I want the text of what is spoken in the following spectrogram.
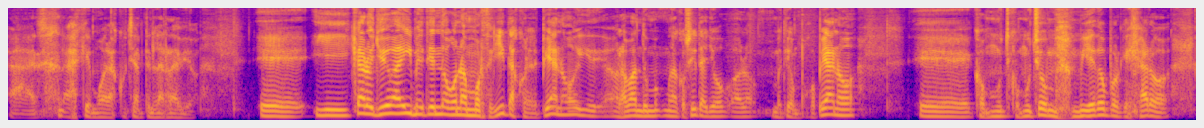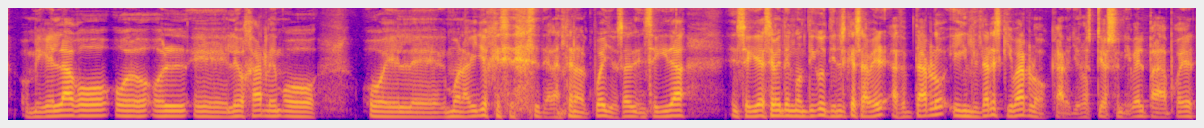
Ah, es que mola escucharte en la radio. Eh, y claro, yo ahí metiendo algunas morcillitas con el piano y hablando una cosita, yo metía un poco piano, eh, con, mucho miedo porque, claro, o Miguel Lago o, el, eh, Leo Harlem o, el eh, Monaguillo es que se, te lanzan al cuello, ¿sabes? Enseguida, enseguida se meten contigo y tienes que saber aceptarlo e intentar esquivarlo. Claro, yo no estoy a su nivel para poder,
